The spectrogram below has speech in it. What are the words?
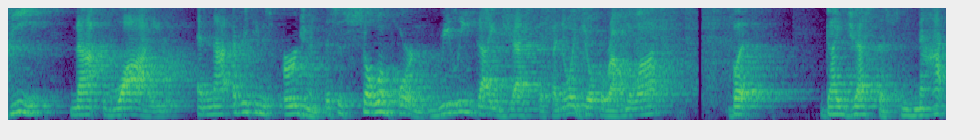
deep not wide, and not everything's urgent. This is so important. Really digest this. I know I joke around a lot, but digest this. Not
